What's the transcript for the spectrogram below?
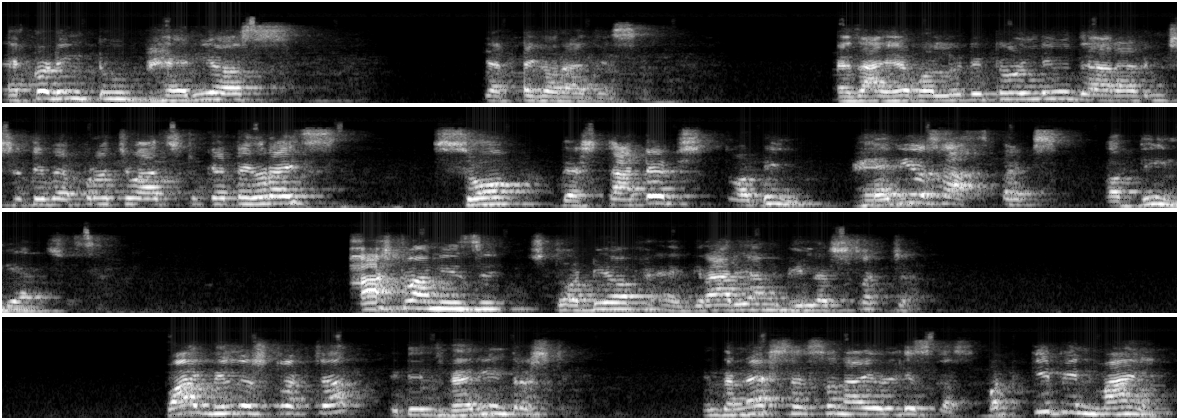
according to various categorization. As I have already told you, their administrative approach was to categorize. So they started studying various aspects of the Indian society. First one is study of agrarian village structure. Why village structure? It is very interesting. In the next session, I will discuss. But keep in mind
